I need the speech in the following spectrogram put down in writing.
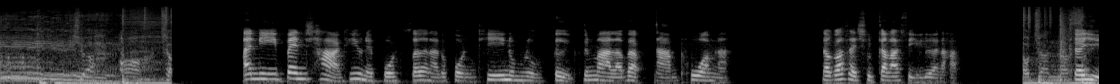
ม อันนี้เป็นฉากที่อยู่ในโปสเตอร์นะทุกคนที่หนุ่มๆตื่นขึ้นมาแล้วแบบน้ำท่วมนะ แล้วก็ใส่ชุดกะลาสีเรือนะคะเจอหยี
